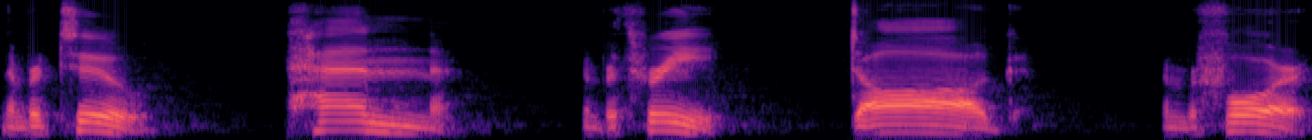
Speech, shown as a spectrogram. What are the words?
Number two, pen. Number three, dog. Number four,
